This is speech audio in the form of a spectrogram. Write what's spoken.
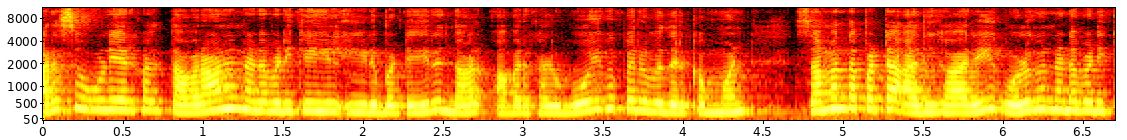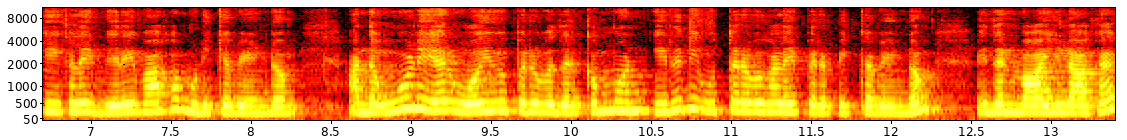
அரசு ஊழியர்கள் தவறான நடவடிக்கையில் ஈடுபட்டு இருந்தால் அவர்கள் ஓய்வு பெறுவதற்கு முன் சம்பந்தப்பட்ட அதிகாரி ஒழுங்கு நடவடிக்கைகளை விரைவாக முடிக்க வேண்டும். அந்த ஊழியர் ஓய்வு பெறுவதற்கு முன் இறுதி உத்தரவுகளை பிறப்பிக்க வேண்டும். இதன் வாயிலாக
